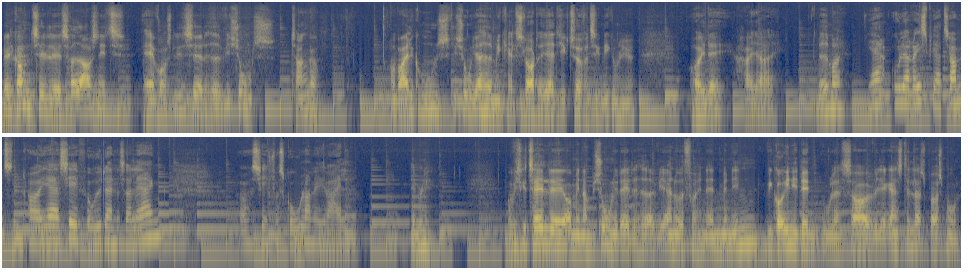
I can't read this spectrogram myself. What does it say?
Velkommen til øh, tredje afsnit af vores lille serie, der hedder Visionstanker om Vejle Kommunes vision. Jeg hedder Michael Slot, og jeg er direktør for Teknik og Miljø. Og i dag har jeg med mig... Ja, Ulla Risbjerg Thomsen, og jeg er chef for uddannelse og læring, og chef for skolerne i Vejle. Nemlig. Og vi skal tale øh, om en ambition i dag, der hedder, at vi er noget for hinanden. Men inden vi går ind i den, Ulla, så vil jeg gerne stille dig et spørgsmål,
